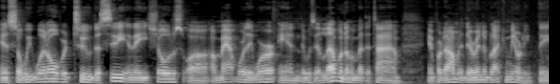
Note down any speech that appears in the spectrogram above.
And so we went over to the city, and they showed us uh, a map where they were, and there was 11 of them at the time, and predominantly they're in the black community. They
